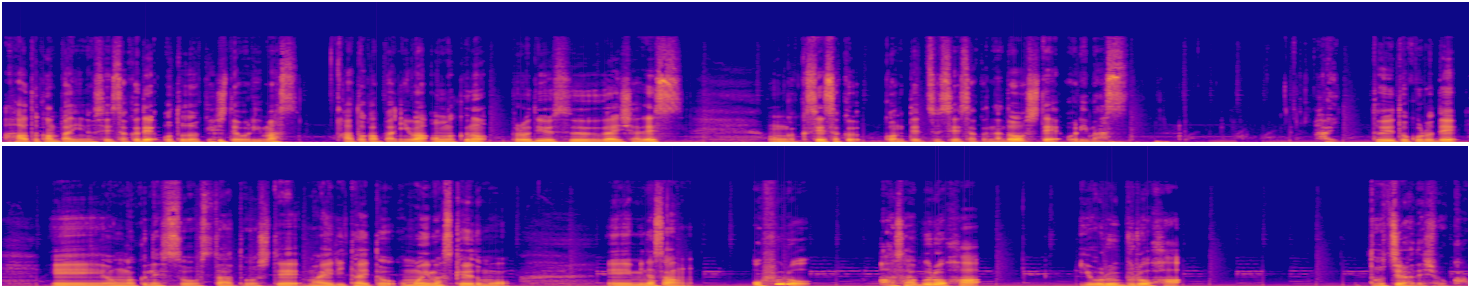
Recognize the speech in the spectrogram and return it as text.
ハートカンパニーの制作でお届けしております。ハートカンパニーは音楽のプロデュース会社です。音楽制作、コンテンツ制作などをしております。はい。というところで、えー、音楽熱奏をスタートしてまいりたいと思いますけれども、えー、皆さん、お風呂、朝風呂派、夜風呂派、どちらでしょうか？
